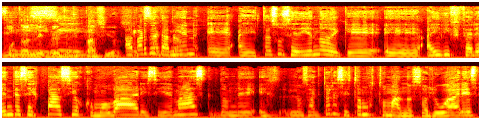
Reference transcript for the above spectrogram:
mostrar en diferentes sí. espacios. Aparte Exacto. también eh, está sucediendo de que eh, hay diferentes espacios como bares y demás donde es- los actores estamos tomando esos lugares.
